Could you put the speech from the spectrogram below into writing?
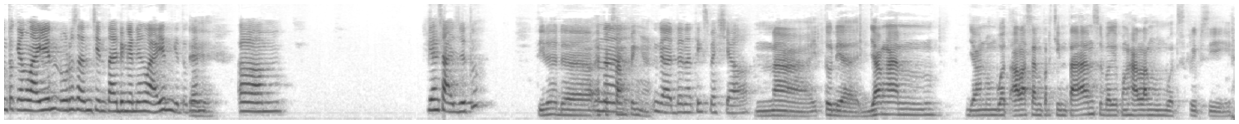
untuk yang lain urusan cinta dengan yang lain gitu kan. Eh, Em, biasa aja tuh. tidak ada efek Nah, sampingnya. nggak ada nothing spesial. Nah, itu dia. Jangan jangan membuat alasan percintaan sebagai penghalang membuat skripsi.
